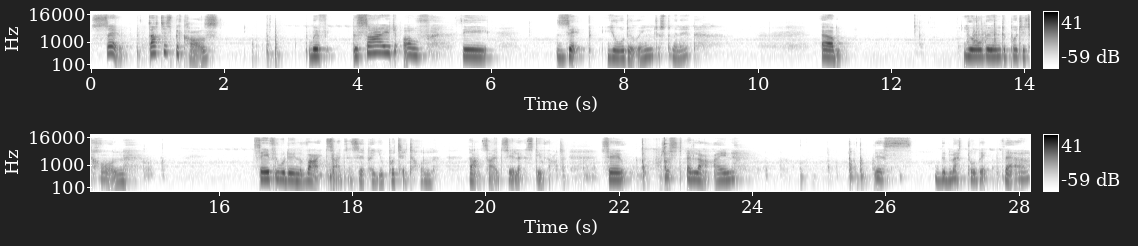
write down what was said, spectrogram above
So, that is because with the side of the zip you're doing, just a minute, um, you're going to put it on. Say if you were doing the right side of the zipper, you put it on that side. So let's do that. So just align this the metal bit there.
